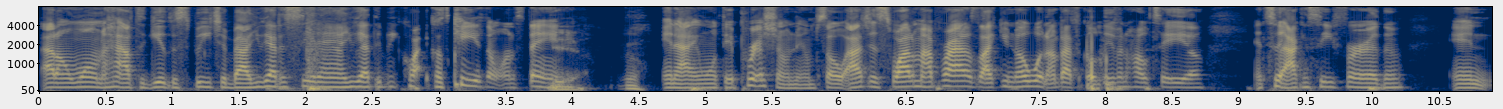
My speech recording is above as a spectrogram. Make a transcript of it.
I don't want to have to give the speech about you got to sit down, you got to be quiet, because kids don't understand. Yeah. Yeah. And I didn't want that pressure on them. So I just swallowed my pride. I was like, you know what? I'm about to go live in a hotel until I can see further. And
